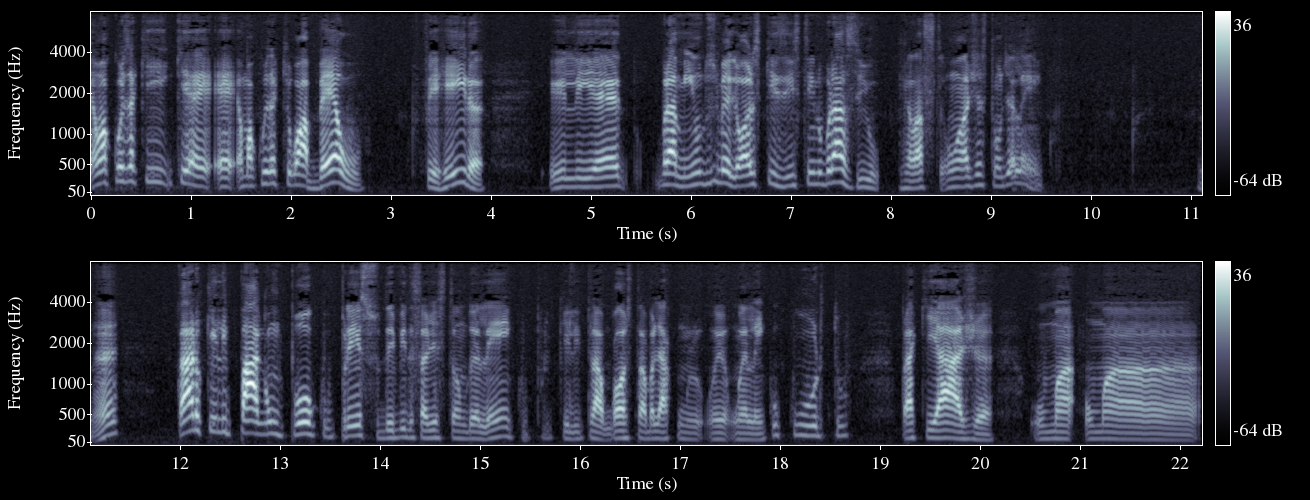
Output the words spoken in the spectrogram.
é uma coisa que, que é, é, é uma coisa que o Abel Ferreira, ele é, para mim, um dos melhores que existem no Brasil em relação à gestão de elenco. Né? Claro que ele paga um pouco o preço devido a essa gestão do elenco, porque ele gosta de trabalhar com um elenco curto, para que haja uma, uma,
